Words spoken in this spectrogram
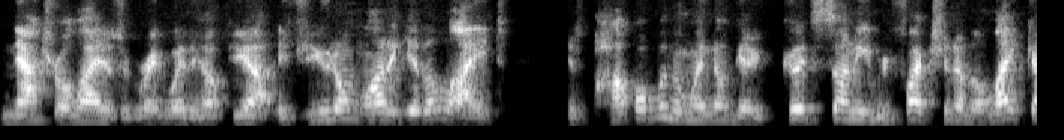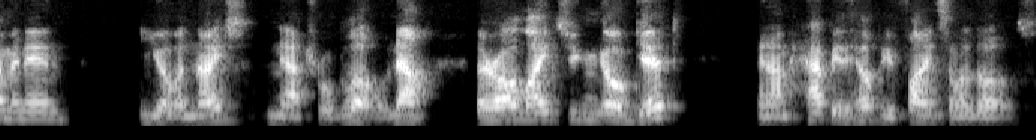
Natural light is a great way to help you out. If you don't want to get a light, just pop open the window, get a good sunny reflection of the light coming in. And you have a nice natural glow. Now, there are lights you can go get, and I'm happy to help you find some of those.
